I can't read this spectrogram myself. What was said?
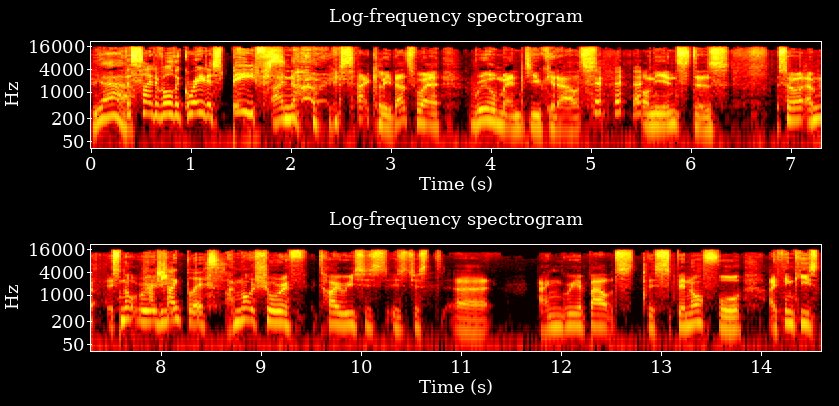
Yeah. the site of all the greatest beefs. I know exactly. That's where real men duke it out on the instas. So um, it's not really. Hashtag bliss. I'm not sure if Tyrese is is just uh, angry about this spin-off, or I think he's.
